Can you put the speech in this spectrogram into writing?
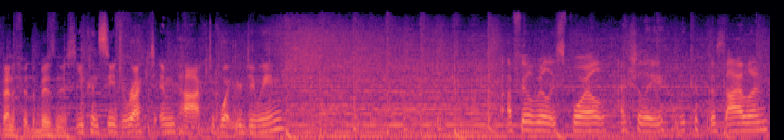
benefit the business. You can see direct impact of what you're doing. I feel really spoiled, actually. Look at this island.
